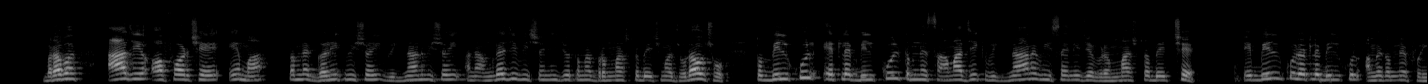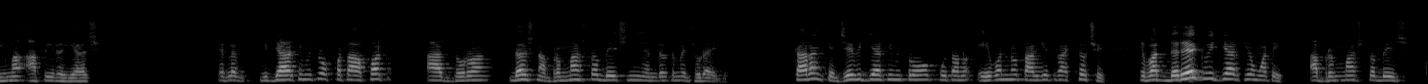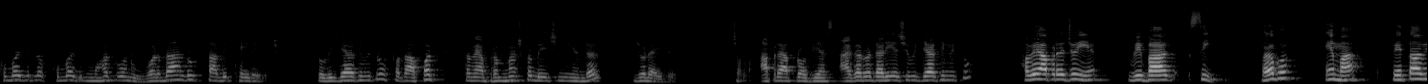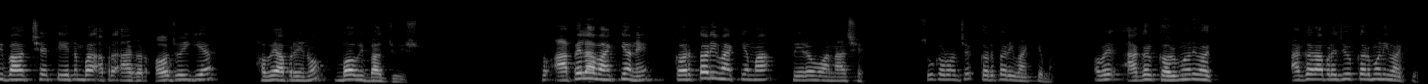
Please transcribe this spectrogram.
બરાબર? આ જે ઓફર છે, એમાં તમને ગણિત વિષય, વિજ્ઞાન વિષય અને અંગ્રેજી વિષયની જો તમે બ્રહ્માસ્ત્ર બેચમાં જોડાવ છો, તો બિલકુલ એટલે બિલકુલ તમને સામાજિક વિજ્ઞાન વિષયની જે બ્રહ્માસ્ત્ર બેચ છે એ બિલકુલ એટલે બિલકુલ અમે તમને ફ્રીમાં આપી રહ્યા છે. એટલે વિદ્યાર્થી મિત્રો, ફટાફટ આ ધોરણ દસના બ્રહ્માસ્ત્ર બેચની અંદર તમે જોડાઈ જજો. કારણ કે જે વિદ્યાર્થી મિત્રો પોતાનો એ વનનો ટાર્ગેટ રાખ્યો છે, એવા દરેક વિદ્યાર્થીઓ માટે આ બ્રહ્માસ્ત્ર બેચ ખૂબ જ એટલે ખૂબ જ મહત્વનું વરદાન રૂપ સાબિત થઈ રહ્યું છે. તો વિદ્યાર્થી મિત્રો, ફટાફટ તમે આ બ્રહ્માસ્ત્ર બેચની અંદર જોડાઈ જજો. ચલો, આપણે આપણો અભ્યાસ આગળ વધારીએ છીએ વિદ્યાર્થી મિત્રો. હવે આપણે જોઈએ વિભાગ સી બરાબર? એમાં પેટા વિભાગ છે તે નંબર આપણે આગળ અ જોઈ ગયા. હવે આપણે એનો બ વિભાગ જોઈશું. તો આપેલા વાક્યને કર્તરી વાક્યમાં ફેરવવાના છે. શું કરવાનું છે? કર્તરી વાક્યમાં. હવે આગળ કર્મણી વાક્ય, આગળ આપણે જોયું કર્મણી વાક્ય.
